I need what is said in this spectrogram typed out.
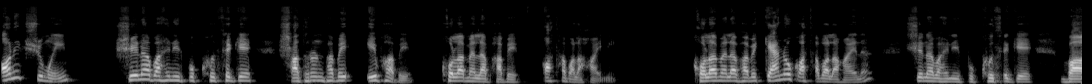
অনেক সময় সেনাবাহিনীর পক্ষ থেকে সাধারণভাবে এভাবে খোলামেলাভাবে কথা বলা হয়নি। খোলামেলাভাবে কেন কথা বলা হয় না? সেনাবাহিনীর পক্ষ থেকে বা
